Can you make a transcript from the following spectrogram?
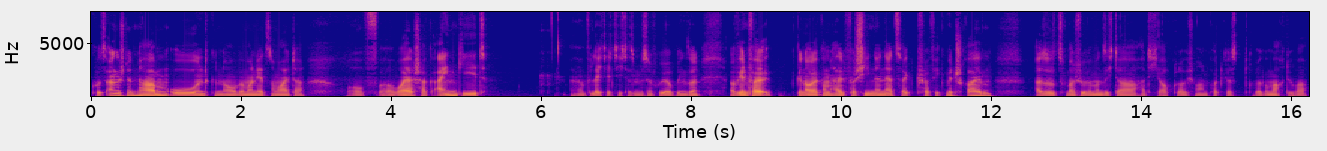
kurz angeschnitten haben und genau wenn man jetzt noch weiter auf äh, Wireshark eingeht. Äh, vielleicht hätte ich das ein bisschen früher bringen sollen. Auf jeden Fall, genau, da kann man halt verschiedene Netzwerk-Traffic mitschreiben. Also zum Beispiel, wenn man sich da, hatte ich ja auch, glaube ich, schon mal einen Podcast drüber gemacht, über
